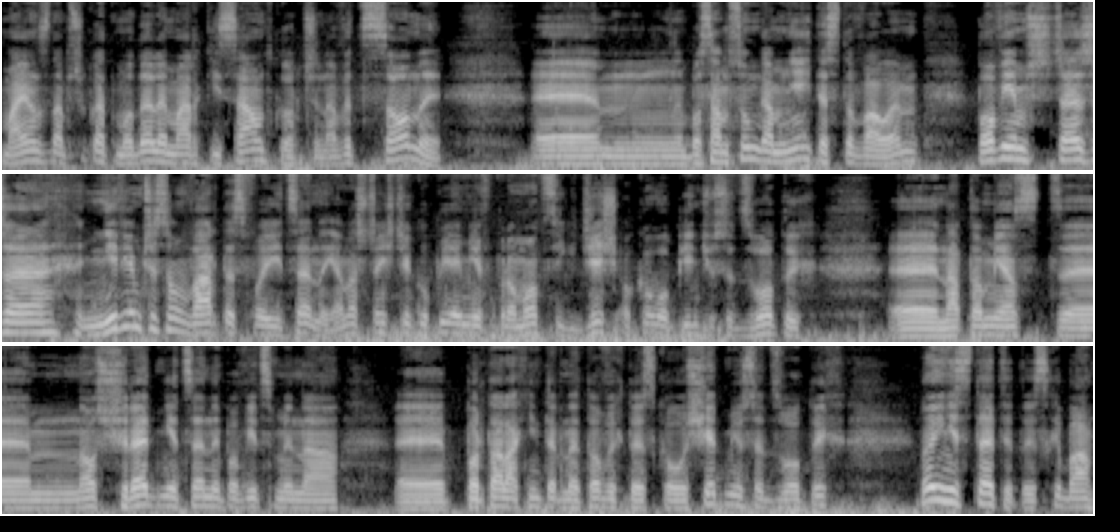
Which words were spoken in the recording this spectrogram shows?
mając na przykład modele marki Soundcore, czy nawet Sony, bo Samsunga mniej testowałem. Powiem szczerze, nie wiem czy są warte swojej ceny. Ja na szczęście kupiłem je w promocji gdzieś około 500 zł, e, natomiast no, średnie ceny powiedzmy na e, portalach internetowych to jest około 700 zł. No i niestety, to jest chyba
